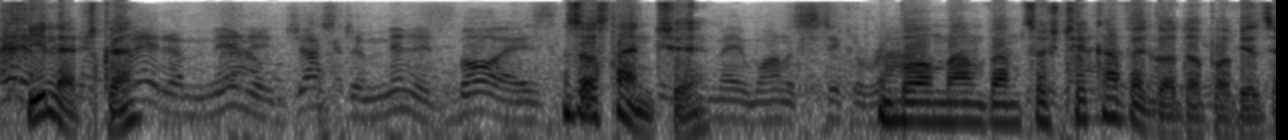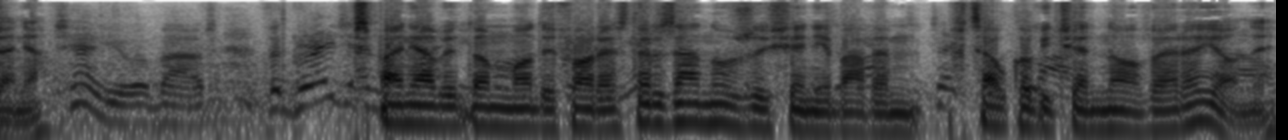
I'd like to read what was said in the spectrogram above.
Chwileczkę. Zostańcie, bo mam wam coś ciekawego do powiedzenia. Wspaniały dom mody Forrester zanurzy się niebawem w całkowicie nowe rejony.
